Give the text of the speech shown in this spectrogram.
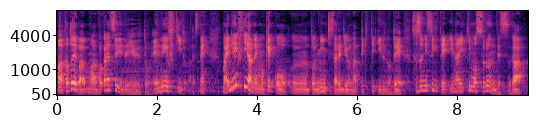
まあ、例えば、まあ、わかりやすいで言うと NFT とかですね。まあ、NFT はね、もう結構、うんと認知されるようになってきているので、進みすぎていない気もするんですが、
